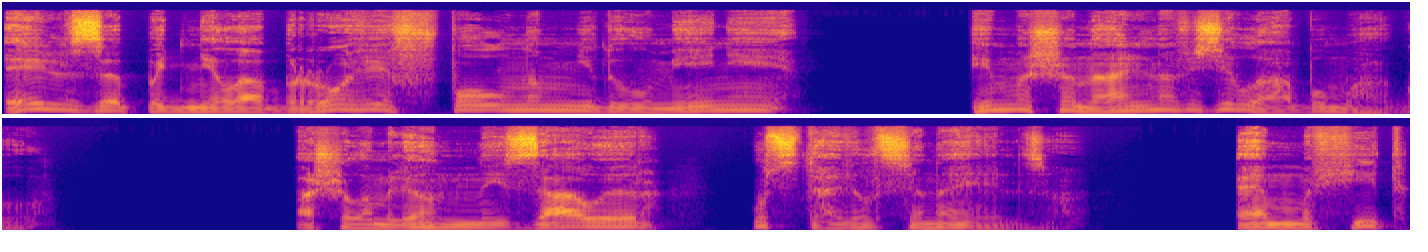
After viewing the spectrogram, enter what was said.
Эльза подняла брови в полном недоумении и машинально взяла бумагу. Ошеломленный Зауэр уставился на Эльзу. Эмма Фит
